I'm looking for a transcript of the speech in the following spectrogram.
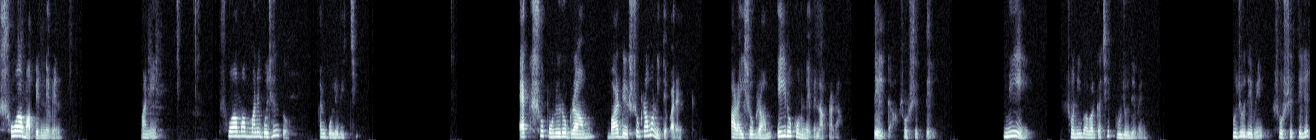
সোয়া মাপের নেবেন। মানে সোয়া মাপ মানে বোঝেন তো? আমি বলে দিচ্ছি। একশো পনেরো গ্রাম বা দেড়শো গ্রামও নিতে পারেন। আড়াইশো গ্রাম, এই রকম নেবেন আপনারা তেলটা, সর্ষের তেল। নিয়ে শনি বাবার কাছে পুজো দেবেন। পুজো দেবেন, সর্ষের তেলের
